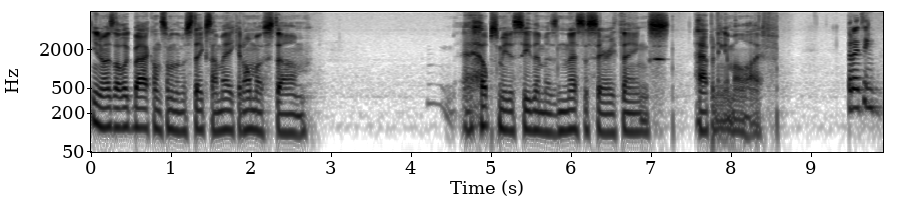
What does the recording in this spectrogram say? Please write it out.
you know, as I look back on some of the mistakes I make, it almost um, it helps me to see them as necessary things happening in my life. But I think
